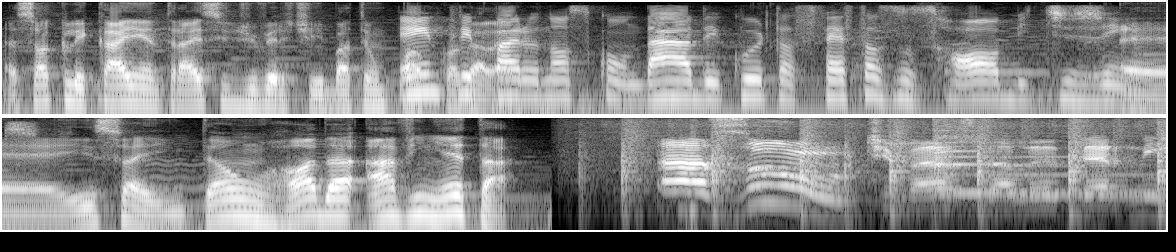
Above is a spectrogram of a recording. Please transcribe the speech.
É só clicar e entrar e se divertir e bater um papo com a Entre galera. para o nosso condado e curta as festas dos hobbits, gente. É isso aí. Então roda a vinheta. As últimas da lanterninha.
